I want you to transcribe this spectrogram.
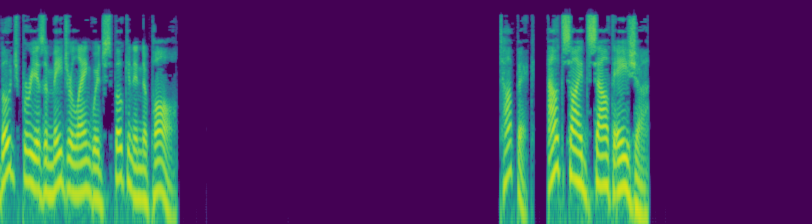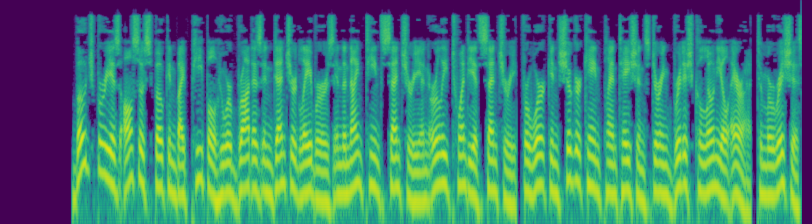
Bhojpuri is a major language spoken in Nepal. Outside South Asia Bhojpuri is also spoken by people who were brought as indentured laborers in the 19th century and early 20th century, for work in sugarcane plantations during British colonial era, to Mauritius,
